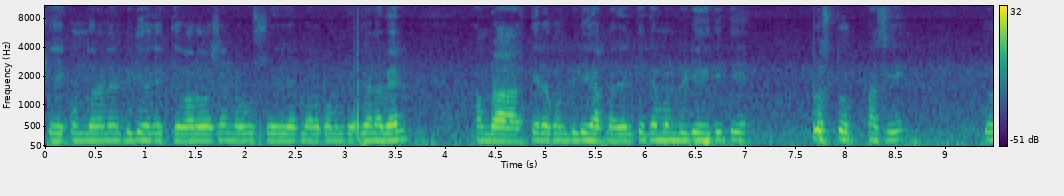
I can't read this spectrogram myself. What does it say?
কে কোন ধরনের ভিডিও দেখতে ভালোবাসেন, অবশ্যই আপনারা কমেন্ট করে জানাবেন। আমরা কীরকম ভিডিও আপনাদেরকে তেমন ভিডিও দিতে প্রস্তুত আছি। তো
